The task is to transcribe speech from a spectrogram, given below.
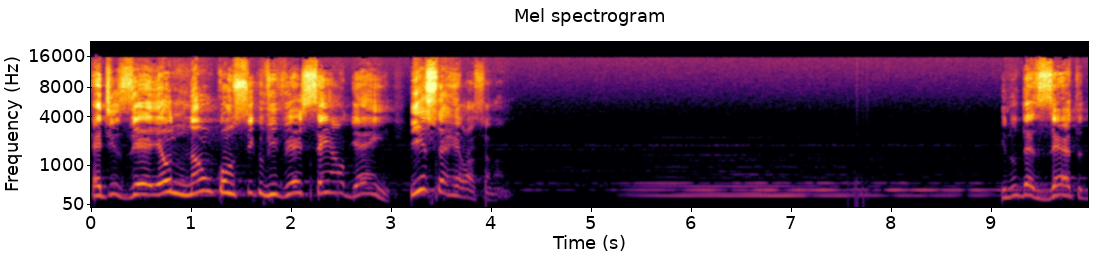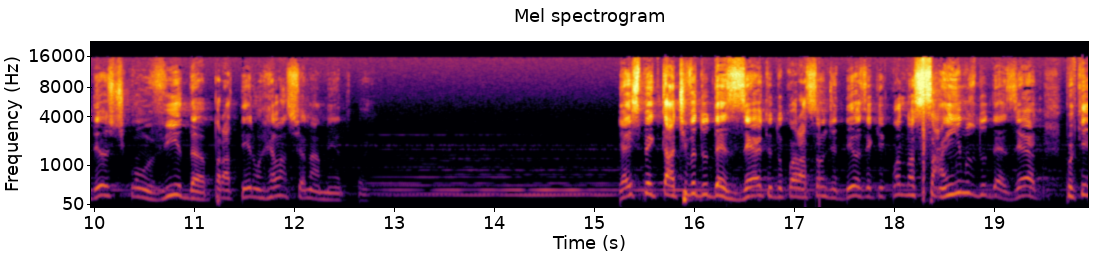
é dizer eu não consigo viver sem alguém. Isso é relacionamento. E no deserto Deus te convida para ter um relacionamento com ele. E a expectativa do deserto e do coração de Deus é que quando nós saímos do deserto, porque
